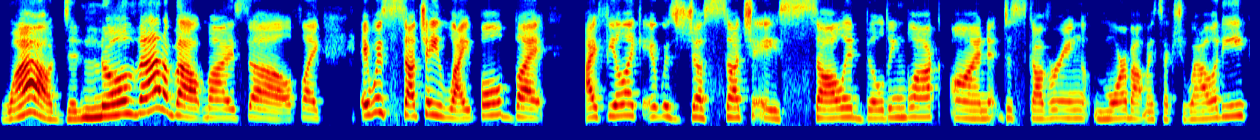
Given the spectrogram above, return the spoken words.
wow didn't know that about myself. Like it was such a light bulb but I feel like it was just such a solid building block on discovering more about my sexuality,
